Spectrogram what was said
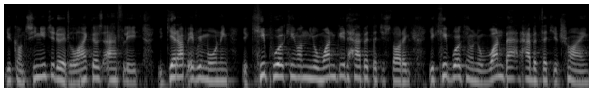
You continue to do it like those athletes. You get up every morning. You keep working on your one good habit that you're starting. You keep working on your one bad habit that you're trying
